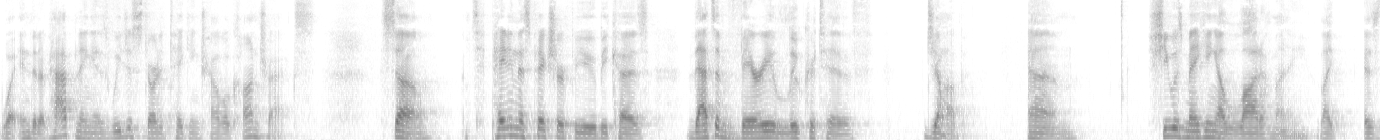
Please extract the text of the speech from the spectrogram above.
what ended up happening is we just started taking travel contracts. So I'm t- painting this picture for you because that's a very lucrative job. Um, she was making a lot of money, like is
